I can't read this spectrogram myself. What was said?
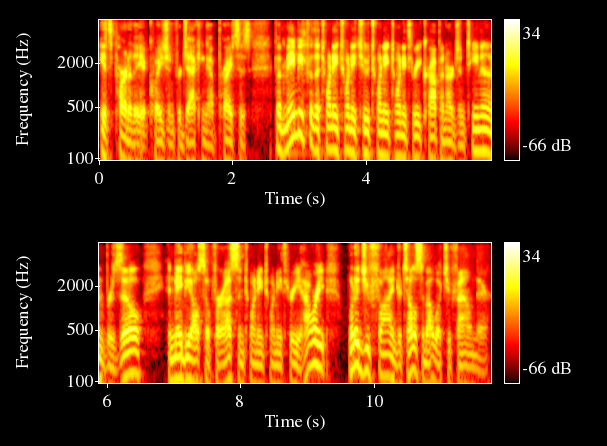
it's part of the equation for jacking up prices, but maybe for the 2022-2023 crop in Argentina and Brazil, and maybe also for us in 2023. How are you? What did you find, or tell us about what you found there?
